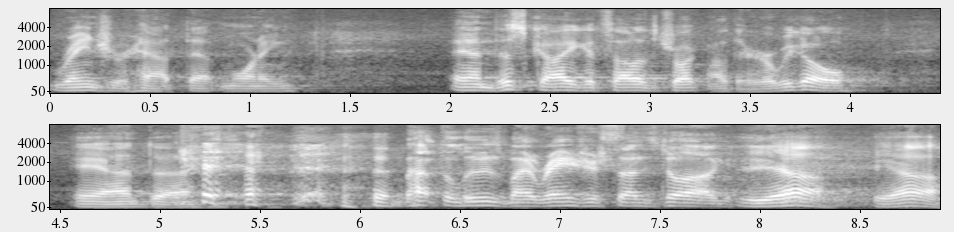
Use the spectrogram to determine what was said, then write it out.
ranger hat that morning. And this guy gets out of the truck. Oh, there we go. And uh, about to lose my ranger son's dog. Yeah, yeah.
